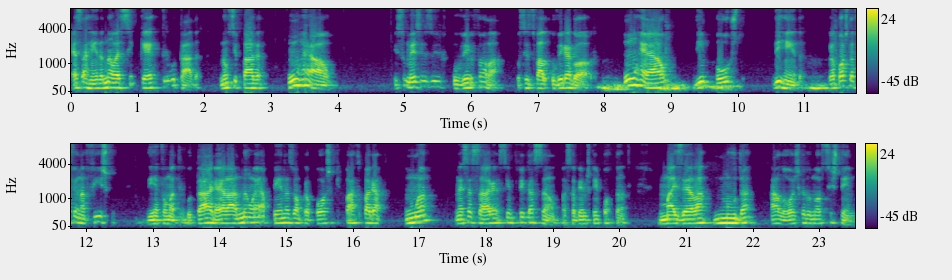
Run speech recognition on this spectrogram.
essa renda não é sequer tributada. Não se paga um real. Isso mesmo vocês ouviram falar. Vocês falam, ouviram agora. Um real de imposto de renda. Proposta da FENAFISCO de reforma tributária, ela não é apenas uma proposta que parte para uma necessária simplificação, nós sabemos que é importante, mas ela muda a lógica do nosso sistema,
